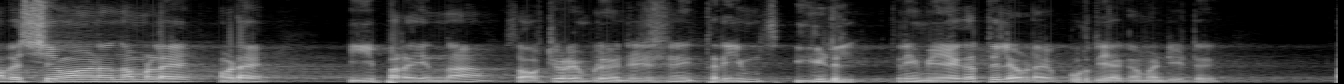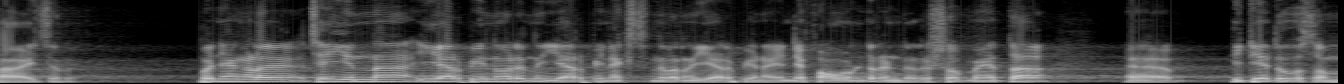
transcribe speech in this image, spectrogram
ആവശ്യമാണ് നമ്മളെ അവിടെ ഈ പറയുന്ന സോഫ്റ്റ്വെയർ ഇംപ്ലിമെന്റേഷൻ ഇത്രയും സ്പീഡിൽ ഇത്രയും വേഗത്തിൽ അവിടെ പൂർത്തിയാക്കാൻ വേണ്ടിയിട്ട് സഹായിച്ചത്. ഇപ്പോൾ ഞങ്ങൾ ചെയ്യുന്ന ഇ ആർ പി എന്ന് പറയുന്ന ഇ ആർ പി നെക്സ്റ്റ് എന്ന് പറയുന്ന ഇ ആർ പി ആണ്. എന്റെ ഫൗണ്ടർ ഉണ്ട്. ഋഷഭ് മേത്ത പിറ്റേ ദിവസം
